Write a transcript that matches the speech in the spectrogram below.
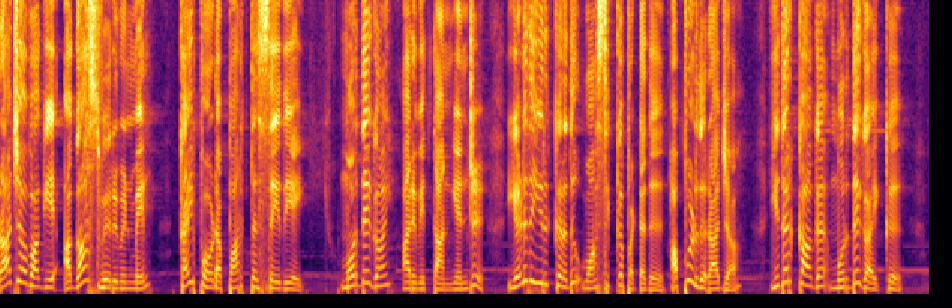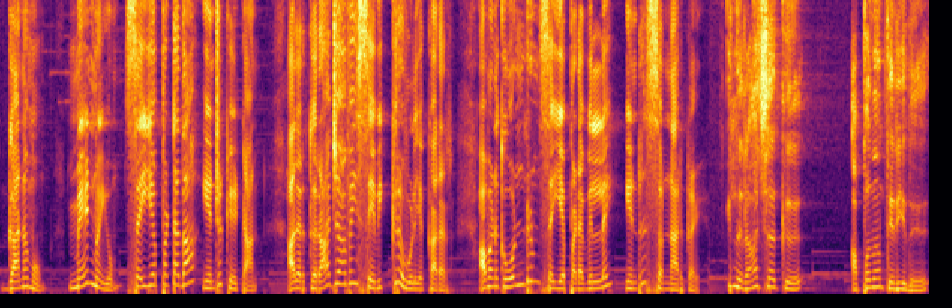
ராஜாவாகிய அகாஸ்வேருவின் மேல் கை போட பார்த்த செய்தியை மொர்தெகாய் அறிவித்தான் என்று எழுதியிருக்கிறது வாசிக்கப்பட்டது. அப்பொழுது ராஜா இதற்காக மொர்தெகாய்க்கு கனமும் மேன்மையும் செய்யப்பட்டதா என்று கேட்டான். அதற்கு ராஜாவை சேவிக்கிற ஊழியக்காரர் அவனுக்கு ஒன்றும் செய்யப்படவில்லை என்று சொன்னார்கள். இந்த ராஜாக்கு அப்பதான் தெரியுது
